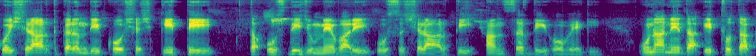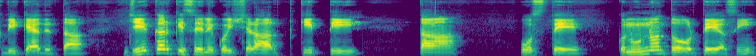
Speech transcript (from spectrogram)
ਕੋਈ ਸ਼ਰਾਰਤ ਕਰਨ ਦੀ ਕੋਸ਼ਿਸ਼ ਕੀਤੀ, ਤਾਂ ਉਸ ਦੀ ਜ਼ਿੰਮੇਵਾਰੀ ਉਸ ਸ਼ਰਾਰਤੀ ਅਨਸਰ ਦੀ ਹੋਵੇਗੀ। ਉਹਨਾਂ ਨੇ ਤਾਂ ਇੱਥੋਂ ਤੱਕ ਵੀ ਕਹਿ ਦਿੱਤਾ, ਜੇਕਰ ਕਿਸੇ ਨੇ ਕੋਈ ਸ਼ਰਾਰਤ ਕੀਤੀ, ਤਾਂ ਉਸ ਤੇ ਕਾਨੂੰਨਨ ਤੌਰ ਤੇ ਅਸੀਂ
